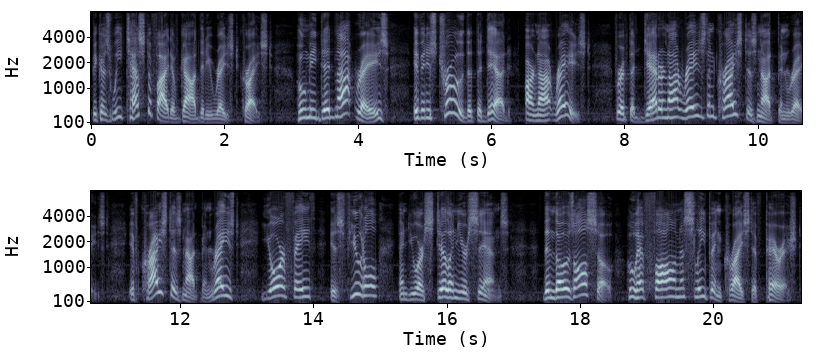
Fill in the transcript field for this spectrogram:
because we testified of God that He raised Christ, whom He did not raise, if it is true that the dead are not raised. For if the dead are not raised, then Christ has not been raised. If Christ has not been raised, your faith is futile and you are still in your sins. Then those also who have fallen asleep in Christ have perished.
